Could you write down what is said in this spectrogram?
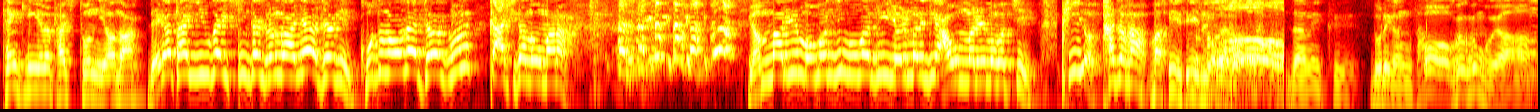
뱅킹에다 다시 돈 이어놔. 내가 다 이유가 있으니까 그런 거 아니야 저기. 고등어가 저 응? 가시가 너무 많아. 몇 마리를 먹었는지 뭐가 중에 열 마리 중에 아홉 마리를 먹었지. 필요 가져가. 막 이러시다가 그다음에 그 노래 강사. 어 그, 그건 뭐야? 어.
